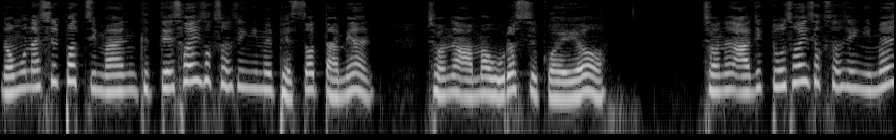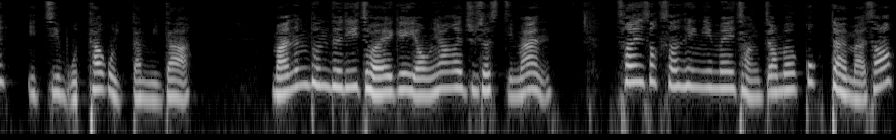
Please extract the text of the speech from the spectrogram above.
너무나 슬펐지만 그때 서희석 선생님을 뵀었다면 저는 아마 울었을 거예요. 저는 아직도 서희석 선생님을 잊지 못하고 있답니다. 많은 분들이 저에게 영향을 주셨지만 서희석 선생님의 장점을 꼭 닮아서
